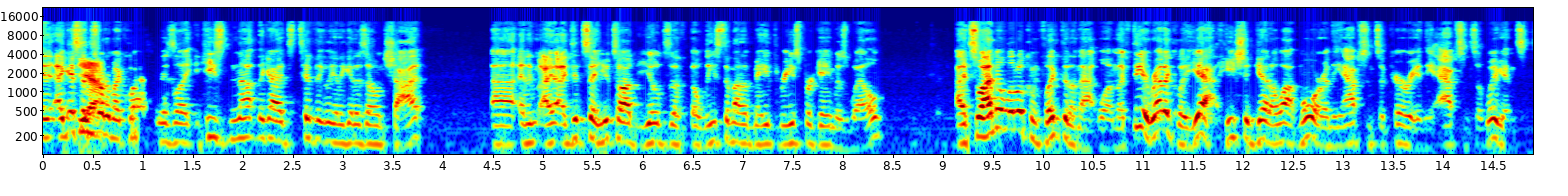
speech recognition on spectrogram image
And I guess that's yeah. sort of my question is like he's not the guy that's typically going to get his own shot. Uh, and I, I, did say Utah yields the, the, least amount of made threes per game as well. And so I'm a little conflicted on that one. Like theoretically, yeah, he should get a lot more in the absence of Curry, in the absence of Wiggins.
